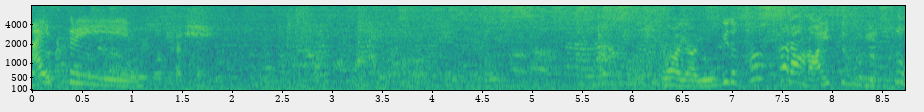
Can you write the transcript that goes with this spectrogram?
아이 와, 야, 여기도 파스타랑 라이스볼이 있어.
